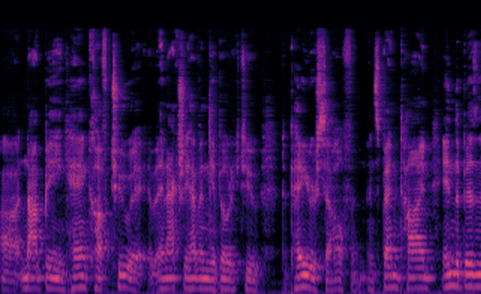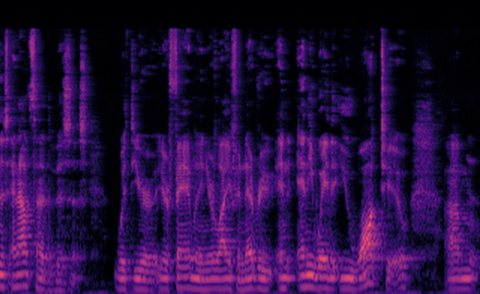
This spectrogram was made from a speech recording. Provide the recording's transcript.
uh, not being handcuffed to it and actually having the ability to to pay yourself and, and spend time in the business and outside of the business with your your family and your life in every in any way that you want to um,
